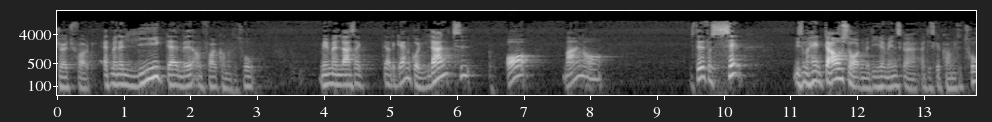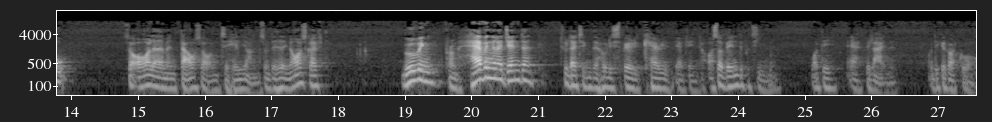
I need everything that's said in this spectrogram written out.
church folk, at man er ligeglad med, om folk kommer til tro. Men man lader sig lader det gerne gå lang tid, år, mange år, i stedet for selv ligesom at have en dagsorden med de her mennesker, at de skal komme til tro, så overlader man dagsordenen til Helligånden, som det hedder i en overskrift. Moving from having an agenda to letting the Holy Spirit carry the agenda. Og så vente på timen, hvor det er belejligt. Og det kan godt gå over.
